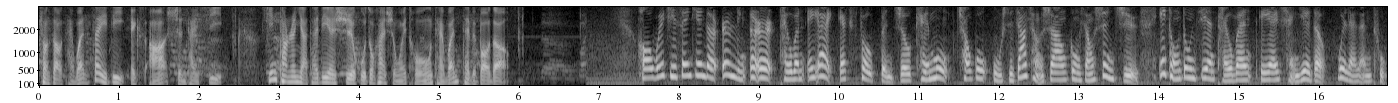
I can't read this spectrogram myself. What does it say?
创造台湾在地 XR 生态系。新唐人亚太电视胡宗汉、沈维彤，台湾台北报道。好，为期三天的二零二二台湾 AI Expo 本周开幕，超过五十家厂商共襄盛举，一同洞见台湾 AI 产业的未来蓝图。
